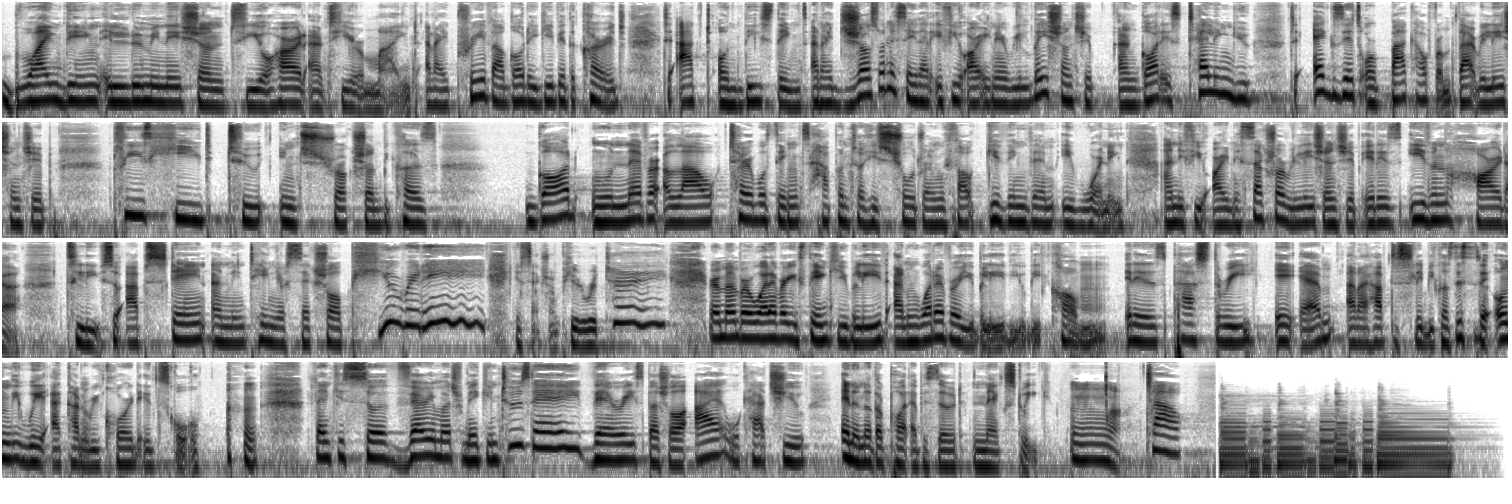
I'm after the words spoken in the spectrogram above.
blinding illumination to your heart and to your mind. And I pray that God will give you the courage to act on these things. And I just want to say that if you are in a relationship and God is telling you to exit or back out from that relationship, please heed to instruction because God will never allow terrible things happen to his children without giving them a warning. And if you are in a sexual relationship, it is even harder to leave. So abstain and maintain your sexual purity. Your sexual purity. Remember, whatever you think you believe and whatever you believe you become. It is past 3 a.m. and I have to sleep because this is the only way I can record in school. Thank you so very much for making Tuesday very special. I will catch you in another pod episode next week. Mwah. Ciao.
